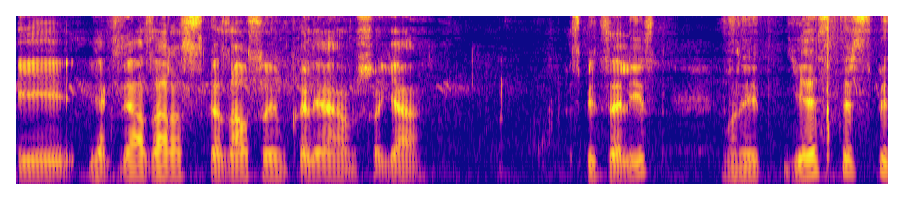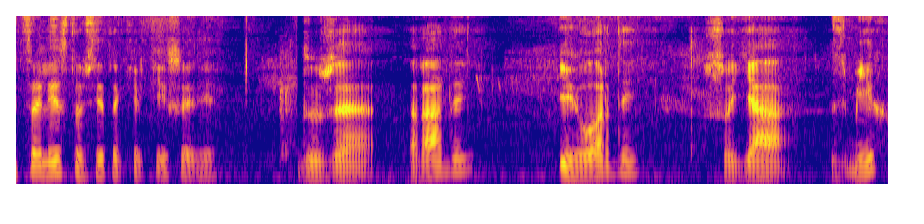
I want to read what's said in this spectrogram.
І як я зараз сказав своїм колегам, що я спеціаліст, вони є ти ж спеціаліст, всі такі втішені. Дуже радий і гордий, що я зміг.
